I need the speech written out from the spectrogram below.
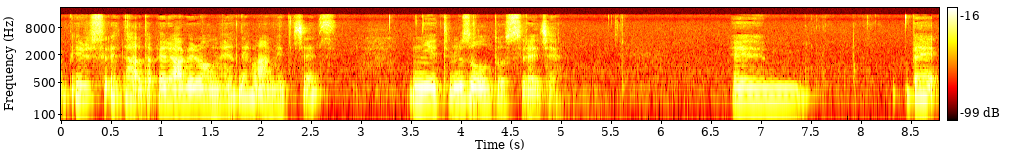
bir süre daha da beraber olmaya devam edeceğiz. Niyetimiz olduğu sürece. Ee, ve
